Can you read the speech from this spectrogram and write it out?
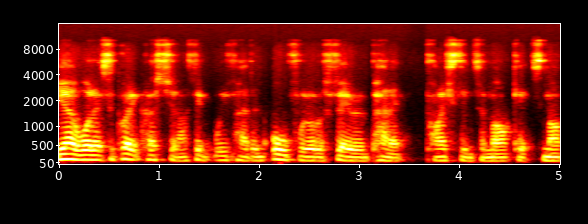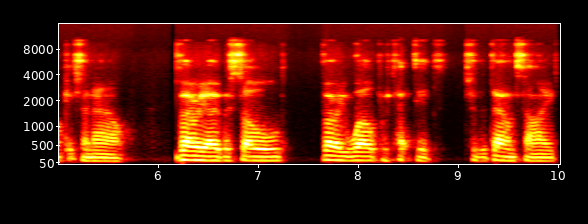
Yeah, well, it's a great question. I think we've had an awful lot of fear and panic priced into markets. Markets are now very oversold, very well protected to the downside,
